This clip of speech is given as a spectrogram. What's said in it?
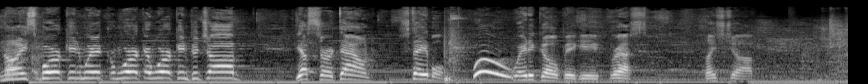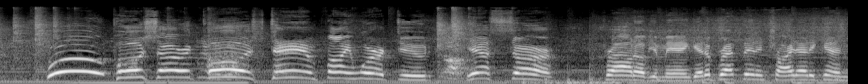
Nice working, working, working, working. Good job. Yes, sir. Down. Stable. Woo! Way to go, Biggie. Rest. Nice job. Woo! Push, Eric, push! Damn, fine work, dude. Yes, sir. Proud of you, man. Get a breath in and try that again.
